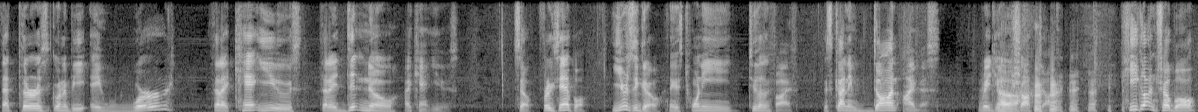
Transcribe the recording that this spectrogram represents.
that there's going to be a word that I can't use that I didn't know I can't use. So, for example, years ago, I think it was 20, 2005, this guy named Don Imus, radio Oh. shock jock, he got in trouble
